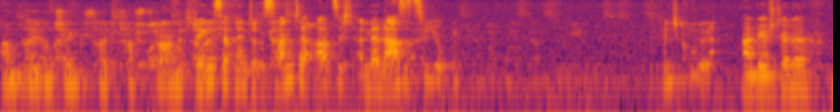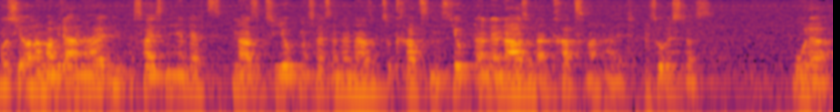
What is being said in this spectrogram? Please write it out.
André und Jenkins halt fast gar nicht. Jenkins hat eine interessante Art, sich an der Nase zu jucken. Finde ich cool. An der Stelle muss ich auch nochmal wieder anhalten. Es heißt nicht an der Nase zu jucken, es heißt an der Nase zu kratzen. Es juckt an der Nase und dann kratzt man halt. So ist das. Oder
